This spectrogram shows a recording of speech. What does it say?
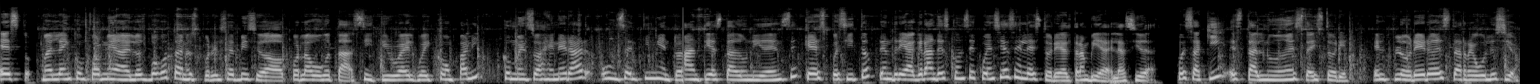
Esto, más la inconformidad de los bogotanos por el servicio dado por la Bogotá City Railway Company, comenzó a generar un sentimiento antiestadounidense que despuesito tendría grandes consecuencias en la historia del tranvía de la ciudad. Pues aquí está el nudo de esta historia, el florero de esta revolución,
